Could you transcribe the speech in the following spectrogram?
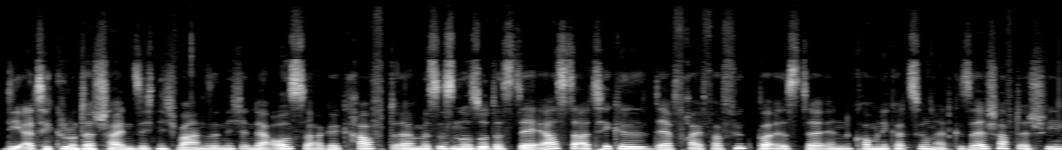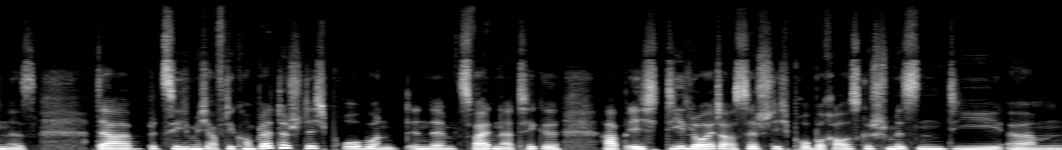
die Artikel unterscheiden sich nicht wahnsinnig in der Aussagekraft. Ähm, es ist nur so, dass der erste Artikel, der frei verfügbar ist, der in Kommunikation als Gesellschaft erschienen ist, da beziehe ich mich auf die komplette Stichprobe und in dem zweiten Artikel habe ich die Leute aus der Stichprobe rausgeschmissen, die ähm,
